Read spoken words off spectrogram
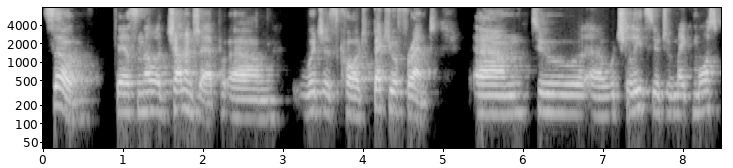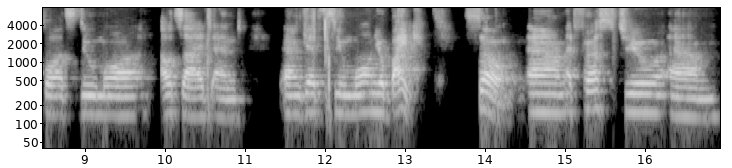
So there's now a challenge app, um, which is called Bet Your Friend, um, to, uh, which leads you to make more sports, do more outside and uh, gets you more on your bike. So um, at first you um,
